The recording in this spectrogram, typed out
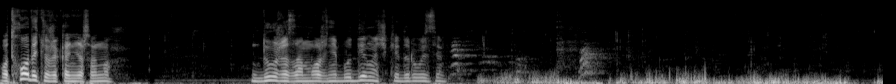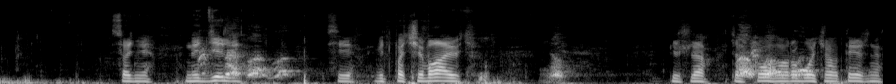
Отходить уже, звісно, ну. Дуже заможні будиночки, друзі. Сьогодні неділя. Всі відпочивають після тяжкого робочого тижня.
